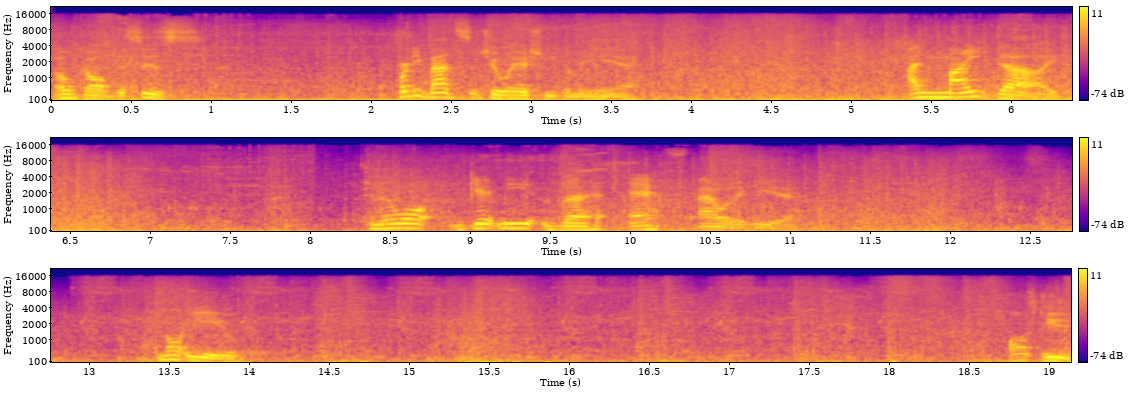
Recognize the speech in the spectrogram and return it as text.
Oh god, this is a pretty bad situation for me here. I might die. Do you know what? Get me the F out of here. Not you. Oh dude,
